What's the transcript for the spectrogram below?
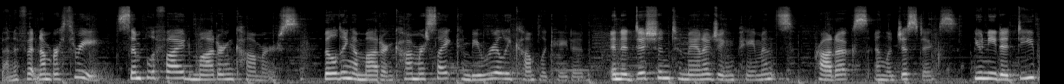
Benefit number three, simplified modern commerce. Building a modern commerce site can be really complicated. In addition to managing payments, products, and logistics, you need a deep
